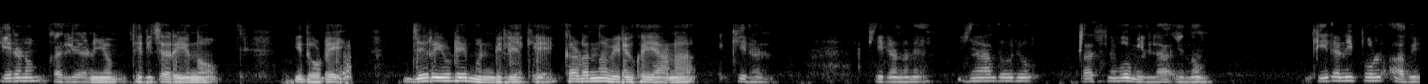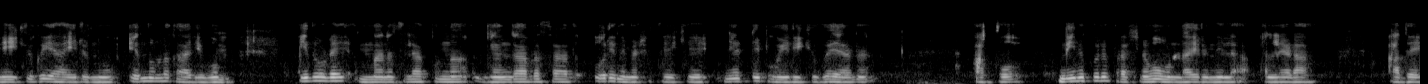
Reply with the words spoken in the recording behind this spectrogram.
കിരണും കല്യാണിയും തിരിച്ചറിയുന്നു. ഇതോടെ ജെറിയുടെ മുൻപിലേക്ക് കടന്നു വരികയാണ് കിരൺ. കിരണിന് യാതൊരു പ്രശ്നവുമില്ല എന്നും കിരൺ ഇപ്പോൾ അഭിനയിക്കുകയായിരുന്നു എന്നുള്ള കാര്യവും ഇതോടെ മനസ്സിലാക്കുന്ന ഗംഗാപ്രസാദ് ഒരു നിമിഷത്തേക്ക് ഞെട്ടിപ്പോയിരിക്കുകയാണ്. അപ്പോ നിനക്കൊരു പ്രശ്നവും ഉണ്ടായിരുന്നില്ല അല്ലേടാ? അതെ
